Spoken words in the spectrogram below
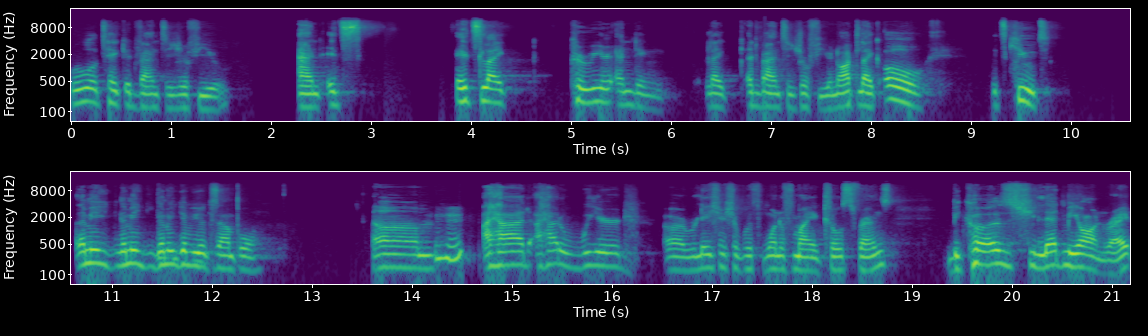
who will take advantage of you and it's it's like career ending like advantage of you not like oh it's cute. Let me let me let me give you an example. Um hmm I had I had a weird uh, relationship with one of my close friends because she led me on, right?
